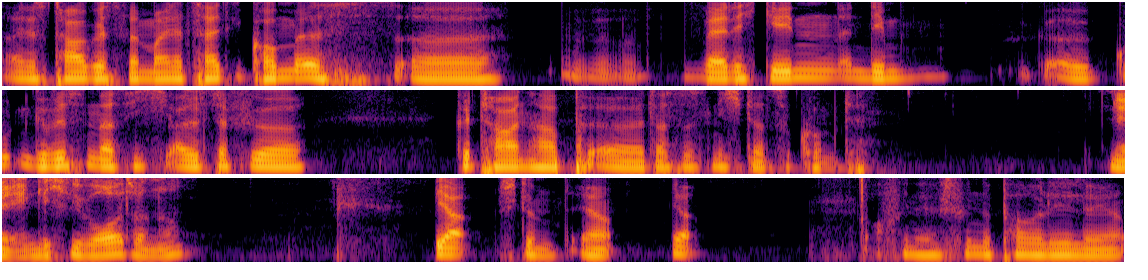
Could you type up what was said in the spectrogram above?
eines Tages, wenn meine Zeit gekommen ist, äh, werde ich gehen in dem äh, guten Gewissen, dass ich alles dafür getan habe, äh, dass es nicht dazu kommt. Ja, ähnlich wie Walter, ne? Ja, stimmt, ja. Ja. Auch wieder eine schöne Parallele, ja.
